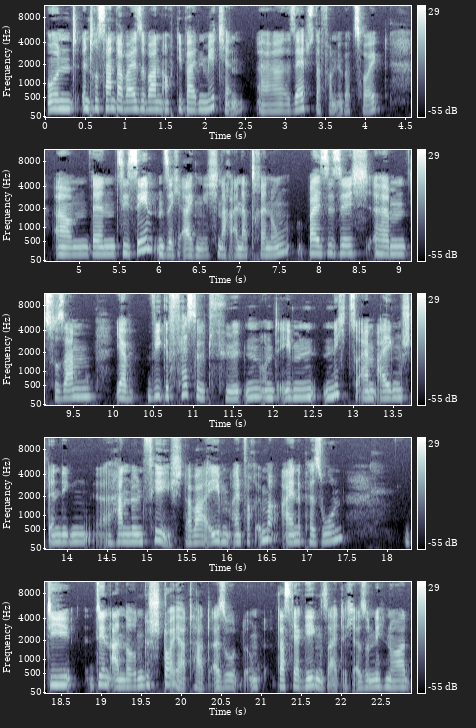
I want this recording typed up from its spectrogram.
Und interessanterweise waren auch die beiden Mädchen äh, selbst davon überzeugt, ähm, denn sie sehnten sich eigentlich nach einer Trennung, weil sie sich ähm, zusammen ja wie gefesselt fühlten und eben nicht zu einem eigenständigen äh, Handeln fähig. Da war eben einfach immer eine Person, die den anderen gesteuert hat. Also und das ja gegenseitig. Also nicht nur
